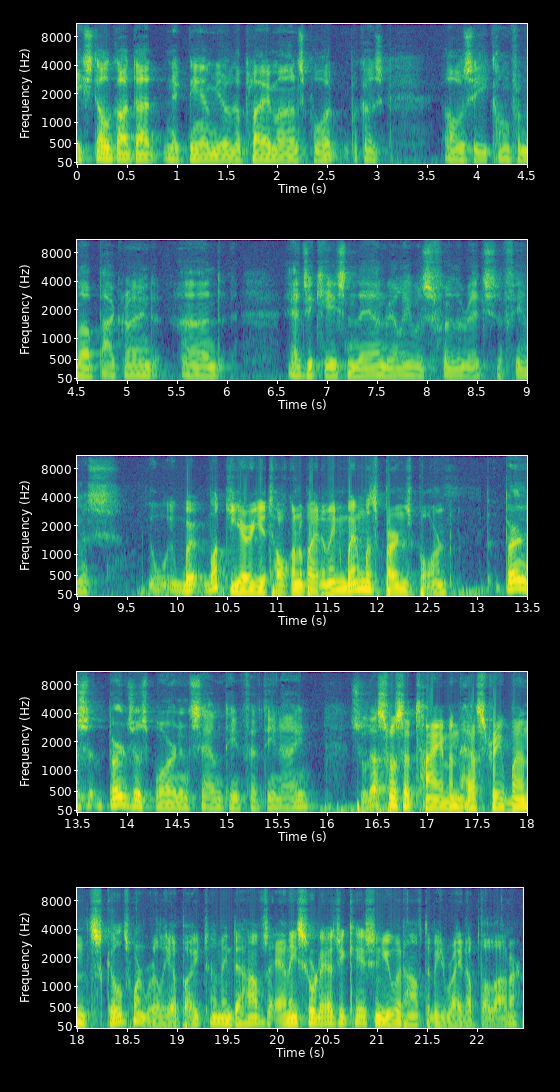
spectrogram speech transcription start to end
he still got that nickname, you know, the ploughman's poet, because obviously he come from that background, and education then really was for the rich and famous. What year are you talking about? I mean, when was Burns born? Burns Burns was born in 1759. So this was a time in history when schools weren't really about. I mean, to have any sort of education, you would have to be right up the ladder.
